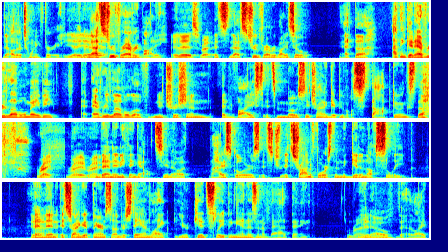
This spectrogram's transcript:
the other 23. Yeah, You know, yeah, that's yeah. true for everybody. it is right. It's that's true for everybody. So at the I think at every level maybe at every level of nutrition advice, it's mostly trying to get people to stop doing stuff right. Right. Right. than anything else. You know, at high schoolers, it's it's trying to force them to get enough sleep. Yeah. And then it's trying to get parents to understand like your kid sleeping in isn't a bad thing. right. You know, like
